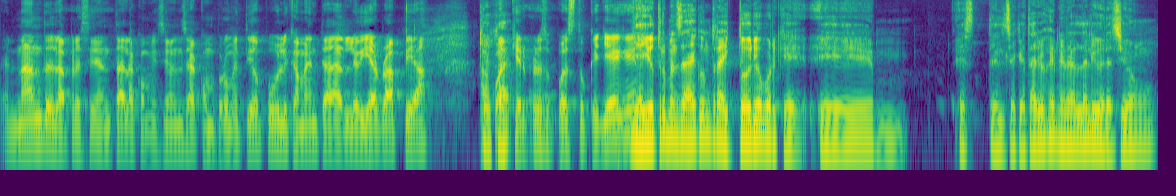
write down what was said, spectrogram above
Hernández, la presidenta de la comisión, se ha comprometido públicamente a darle vía rápida a cualquier presupuesto que llegue. Y hay otro mensaje contradictorio porque em, este, el secretario general de Liberación,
